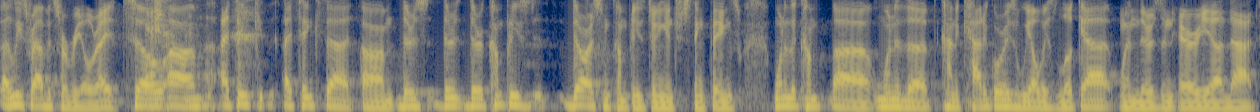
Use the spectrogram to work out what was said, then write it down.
at least rabbits are real, right? So um, I think I think that um, there's there there are companies there are some companies doing interesting things. One of the com- uh, one of the kind of categories we always look at when there's an area that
